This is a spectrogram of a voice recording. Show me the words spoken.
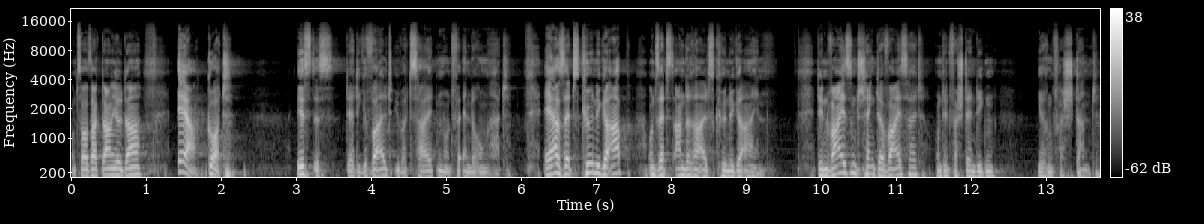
Und zwar sagt Daniel da, er, Gott, ist es, der die Gewalt über Zeiten und Veränderungen hat. Er setzt Könige ab und setzt andere als Könige ein. Den Weisen schenkt er Weisheit und den Verständigen ihren Verstand.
